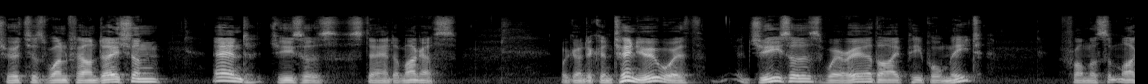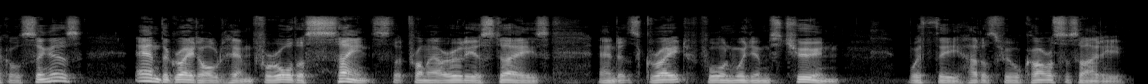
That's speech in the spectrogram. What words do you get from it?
The is One Foundation, and Jesus Stand Among Us. We're going to continue with Jesus Where'er Thy People Meet from the St. Michael's Singers and the great old hymn for all the saints that from our earliest days and its great Vaughan Williams tune with the Huddersfield Choral Society.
